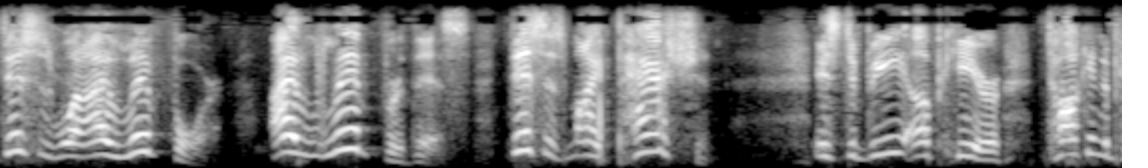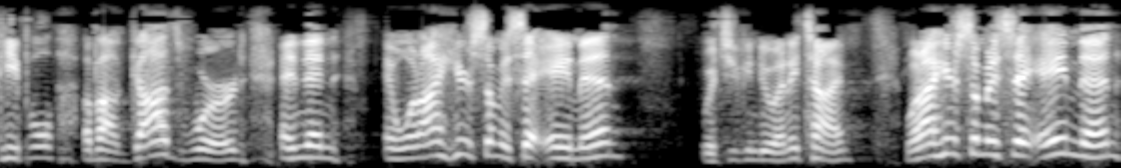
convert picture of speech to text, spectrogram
this is what I live for. I live for this. This is my passion. Is to be up here talking to people about God's word and then and when I hear somebody say amen, which you can do anytime, when I hear somebody say amen,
